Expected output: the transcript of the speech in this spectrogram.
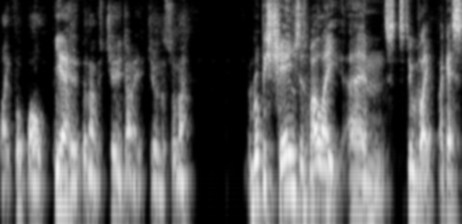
like football. Yeah. but now it's changed, hasn't it, during the summer? Rugby's changed as well, like um, to do with like I guess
